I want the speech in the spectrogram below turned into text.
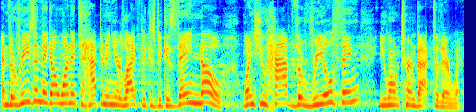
And the reason they don't want it to happen in your life because because they know once you have the real thing, you won't turn back to their way.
